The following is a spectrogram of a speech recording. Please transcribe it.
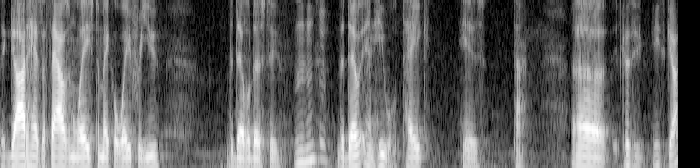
That God has a thousand ways to make a way for you. The devil does too. Mm-hmm. The devil, and he will take his time." Uh, Because he he's got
